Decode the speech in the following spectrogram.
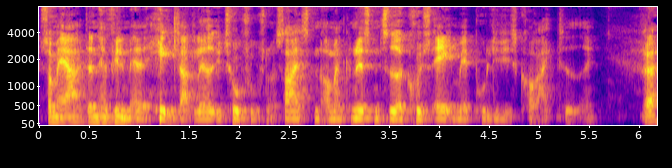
som er, den her film er helt klart lavet i 2016, og man kan næsten sidde og krydse af med politisk korrekthed, ikke? Ja.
